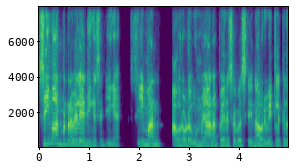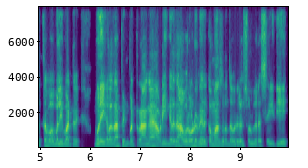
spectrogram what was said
சீமான் பண்ற வேலையை நீங்க செஞ்சீங்க. சீமான் அவரோட உண்மையான பேரு செபஸ்டினா அவர் வீட்டுல கிறித்தவ வழிபாட்டு முறைகளை தான் பின்பற்றுறாங்க அப்படிங்கிறது அவரோடு நெருக்கமாக இருந்தவர்கள் சொல்கிற செய்தி.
